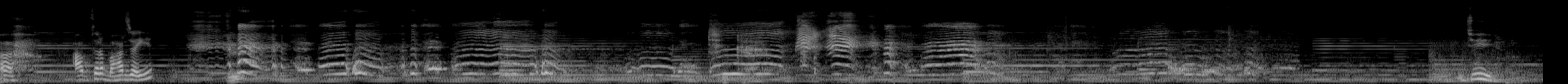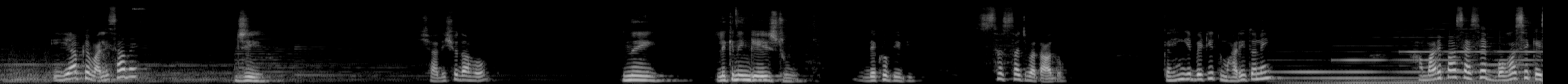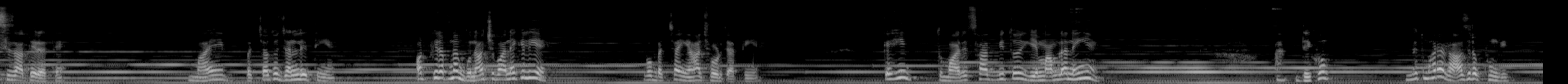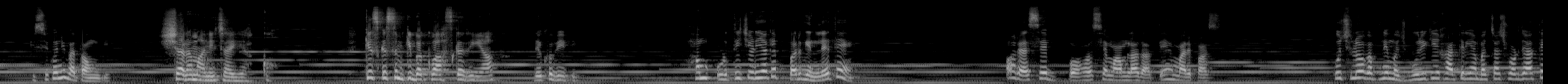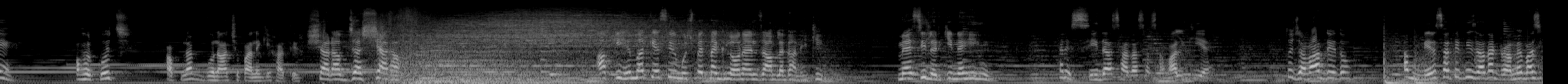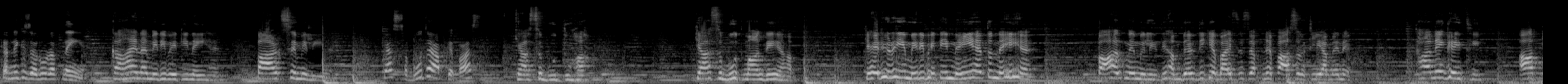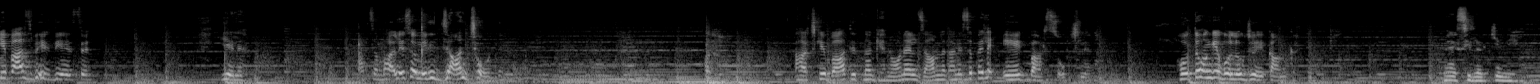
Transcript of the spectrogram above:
आ, आप जरा बाहर जाइए। जी ये आपके वाली साहब हैं? जी। शादीशुदा हो? नहीं लेकिन एंगेज हूँ। देखो बीबी सच सच बता दो। कहीं ये बेटी तुम्हारी तो नहीं? हमारे पास ऐसे बहुत से केसेस आते रहते हैं। माएँ बच्चा तो जन लेती हैं और फिर अपना गुनाह छुपाने के लिए वो बच्चा यहाँ छोड़ जाती हैं। कहीं तुम्हारे साथ भी तो ये मामला नहीं है। देखो मैं तुम्हारा राज रखूँगी किसी को नहीं बताऊँगी। शर्म आनी चाहिए आपको। किस किस्म की बकवास कर रही हैं आप? देखो बीबी हम उड़ती चिड़िया के पर गिन लेते हैं और ऐसे बहुत से मामला आते हैं हमारे पास। कुछ लोग अपनी मजबूरी की खातिर यहाँ बच्चा छोड़ जाते हैं और कुछ अपना गुनाह छुपाने की खातिर। शराब जस्ट शराब आपकी हिम्मत कैसे हुई मुझ पर इतना घिलौना इल्ज़ाम लगाने की? मैं ऐसी लड़की नहीं हूँ। अरे सीधा सादा सा सवाल किया है। तो जवाब दे दो। अब मेरे साथ इतनी ज़्यादा ड्रामेबाजी करने की ज़रूरत नहीं है। कहा है ना मेरी बेटी नहीं है? पार्क से मिली है। क्या सबूत है आपके पास? क्या सबूत? दूँ हाँ। क्या सबूत मांग रही हैं आप? कह रही हो ये मेरी बेटी नहीं है तो नहीं है। पार्क में मिली थी। हमदर्दी के बाईस से अपने पास रख लिया मैंने। थाने गई थी। आपके पास भेज दिया इसे। ये ले। आप संभाले सो मेरी जान छोड़ दे। आज के बाद इतना घिनौना इल्ज़ाम लगाने से पहले एक बार सोच लेना। होते होंगे वो लोग जो ये काम करते होंगे मैं ऐसी लड़की नहीं हूँ।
